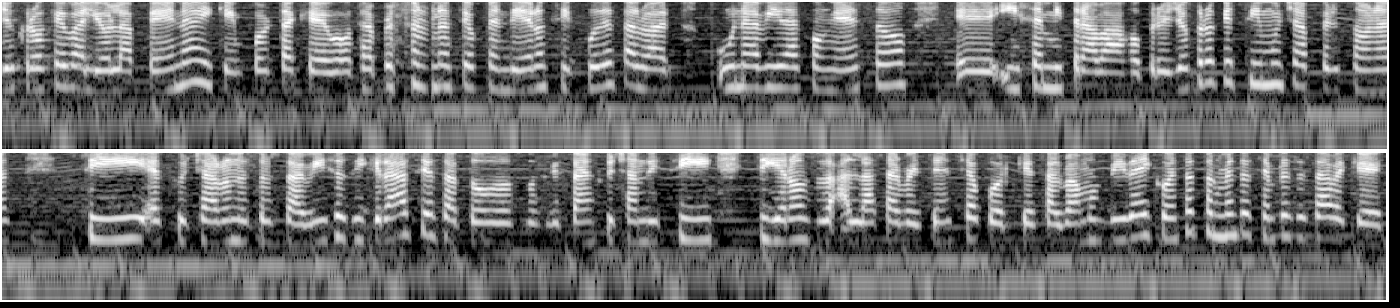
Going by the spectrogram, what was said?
yo creo que valió la pena y que importa que otra persona se ofendieron, si pude salvar una vida con eso, eh, hice mi trabajo, pero yo creo que sí muchas personas sí escucharon nuestros avisos y gracias a todos los que están escuchando y sí siguieron las advertencias porque salvamos vida. Y con esta tormenta siempre se sabe que,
